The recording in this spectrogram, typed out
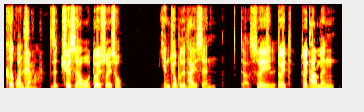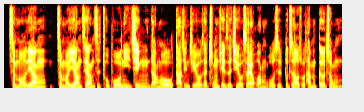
客观讲了，这确实啊，我对水手研究不是太深，对啊，所以对对他们怎么样怎么样这样子突破逆境，然后打进季后赛，终结这季后赛荒，我是不知道说他们各中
